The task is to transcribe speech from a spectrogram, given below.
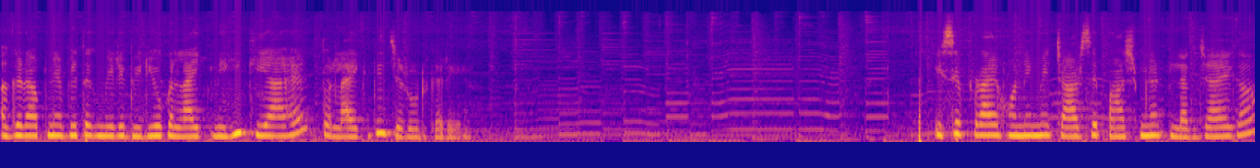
अगर आपने अभी तक मेरे वीडियो को लाइक नहीं किया है तो लाइक भी ज़रूर करें। इसे फ्राई होने में चार से पाँच मिनट लग जाएगा।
